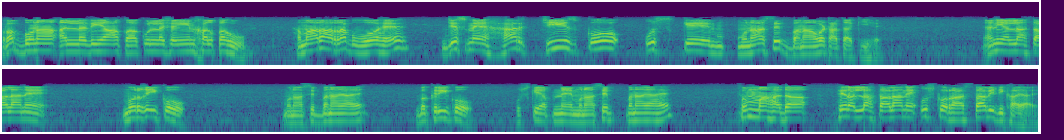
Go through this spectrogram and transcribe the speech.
ربنا الذي اعطى كل شيء خلقه۔ ہمارا رب وہ ہے جس نے ہر چیز کو اس کے مناسب بناوٹ عطا کی ہے۔ یعنی اللہ تعالی نے مرغی کو مناسب بنایا ہے، بکری کو اس کے اپنے مناسب بنایا ہے۔ ثم ہدا، پھر اللہ تعالیٰ نے اس کو راستہ بھی دکھایا ہے۔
